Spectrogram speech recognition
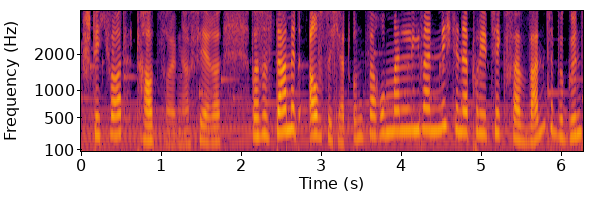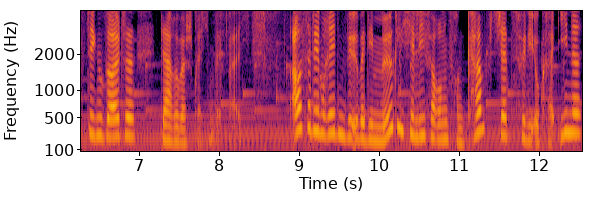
Stichwort Trauzeugenaffäre. Was es damit auf sich hat und warum man lieber nicht in der Politik Verwandte begünstigen sollte, darüber sprechen wir gleich. Außerdem reden wir über die mögliche Lieferung von Kampfjets für die Ukraine,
